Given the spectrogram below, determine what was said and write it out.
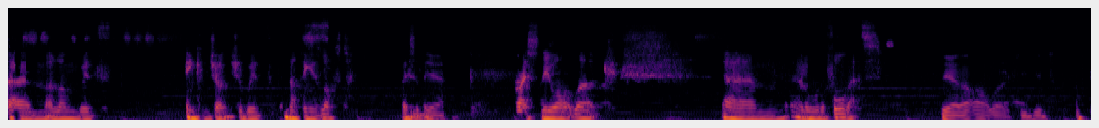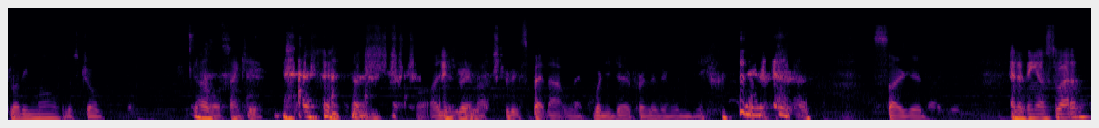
um, along with in conjunction with Nothing Is Lost, basically. Yeah, Nice new artwork um, and all the formats. yeah, that artwork you did a bloody marvelous job. Oh, well, thank you. I Thank you very much. Should expect that when you do it for a living, wouldn't you? so good. Anything else to add, Adam?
